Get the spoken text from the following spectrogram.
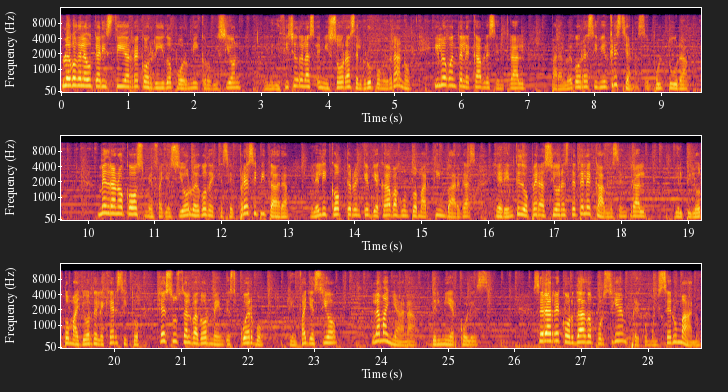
Luego de la Eucaristía recorrido por Microvisión, el edificio de las emisoras del Grupo Medrano y luego en Telecable Central para luego recibir cristiana sepultura. Medrano Cosme falleció luego de que se precipitara el helicóptero en que viajaba junto a Martín Vargas, gerente de operaciones de Telecable Central, y el piloto mayor del ejército, Jesús Salvador Méndez Cuervo, quien falleció la mañana del miércoles. Será recordado por siempre como el ser humano,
